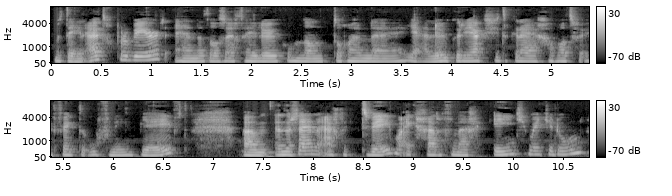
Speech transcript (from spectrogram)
meteen uitgeprobeerd. En dat was echt heel leuk om dan toch een uh, ja, leuke reactie te krijgen wat voor effect de oefening op je heeft. Um, en er zijn er eigenlijk twee, maar ik ga er vandaag eentje met je doen.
